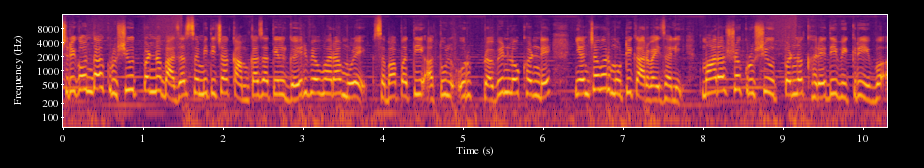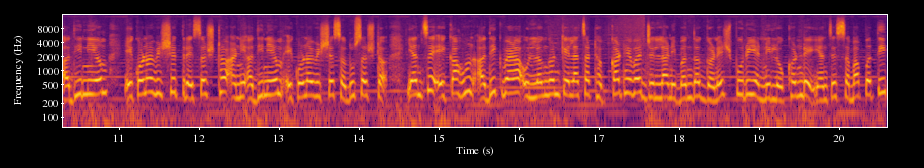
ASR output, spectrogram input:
श्रीगोंदा कृषी उत्पन्न बाजार समितीच्या कामकाजातील गैरव्यवहारामुळे सभापती अतुल उर्फ प्रवीण लोखंडे यांच्यावर मोठी कारवाई झाली. महाराष्ट्र कृषी उत्पन्न खरेदी विक्री व अधिनियम एकोणावीसशे त्रेसष्ट आणि अधिनियम एकोणावीसशे सदुसष्ट यांचे एकाहून अधिक वेळा उल्लंघन केल्याचा ठपका ठेवत जिल्हा निबंधक गणेश पुरी यांनी लोखंडे यांचे सभापती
